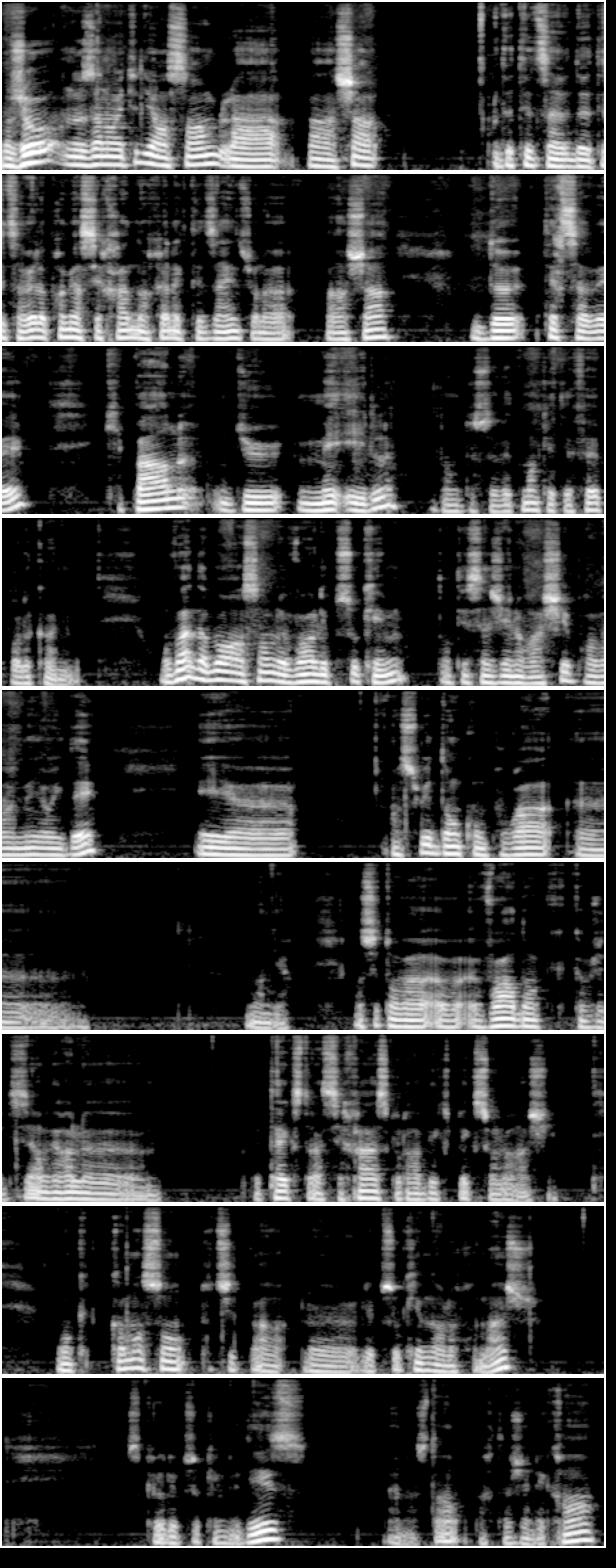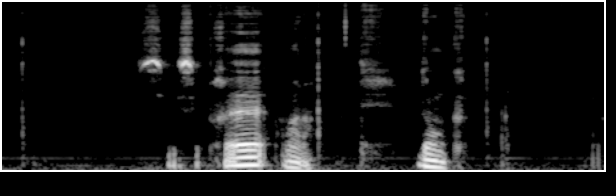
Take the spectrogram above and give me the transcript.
Bonjour, nous allons étudier ensemble la paracha de Tetzavé, la première sikha dans Chelek Tetzaïn sur la paracha de Tetzavé, qui parle du Me'il, donc de ce vêtement qui était fait pour le Kohen. On va d'abord ensemble voir les psukim dont il s'agit le Rashi pour avoir une meilleure idée, et euh, ensuite donc on pourra, euh, comment dire, ensuite on va voir donc, comme je disais, on verra le le texte la Sikha, ce que le Rabbi explique sur le Rashi. Donc, commençons tout de suite par le, les psukim dans le Chumash. Ce que les psukim nous disent. Un instant, partager l'écran. Si c'est prêt, voilà. Donc,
